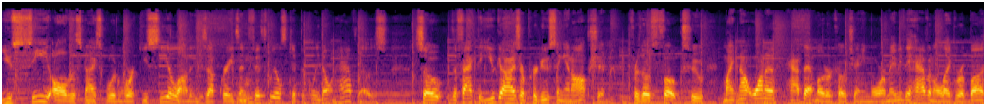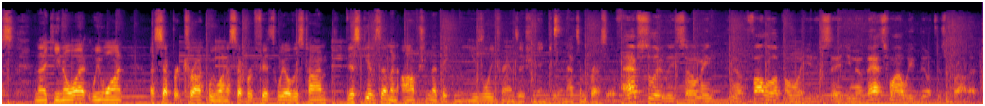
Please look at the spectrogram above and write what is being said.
you see all this nice woodwork, you see a lot of these upgrades, and mm-hmm. fifth wheels typically don't have those. So the fact that you guys are producing an option for those folks who might not want to have that motor coach anymore, maybe they have an Allegro bus, and they're like, you know what, we want a separate truck, we want a separate fifth wheel this time, this gives them an option that they can easily transition into, and that's impressive. Absolutely. So, I mean, you know, follow up on what you just said, you know, that's why we built this product.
